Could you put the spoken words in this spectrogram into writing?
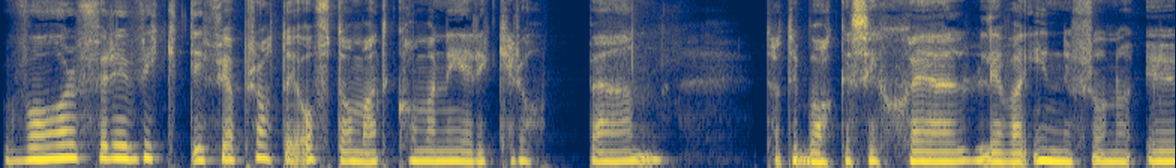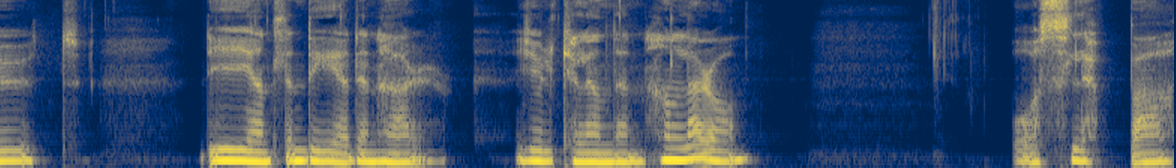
varför det är viktigt, för jag pratar ju ofta om att komma ner i kroppen, ta tillbaka sig själv, leva inifrån och ut. Det är egentligen det den här julkalendern handlar om. Och släppa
